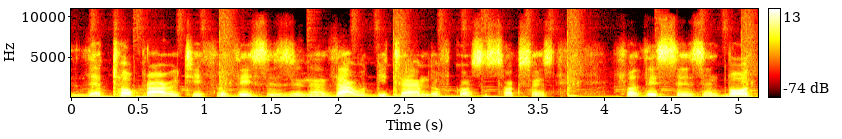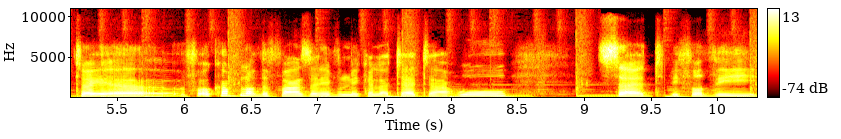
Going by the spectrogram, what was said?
the top priority for this season, and that would be termed, of course, a success for this season. But uh, for a couple of the fans and even Mikel Arteta, who said before the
